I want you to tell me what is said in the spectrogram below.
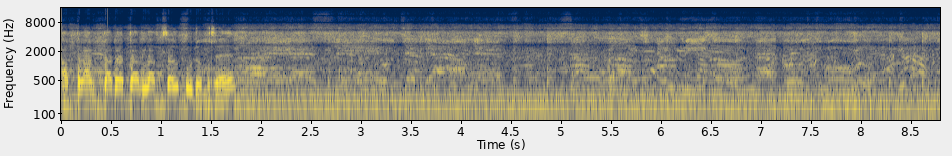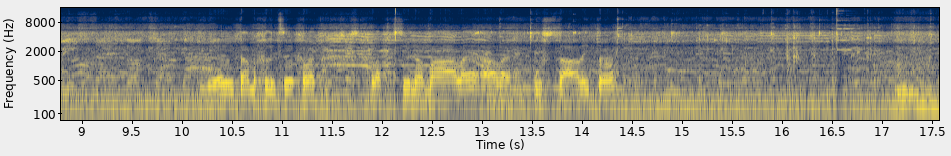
A plavba dopadla v celku dobře. Měli tam chlice chlap, chlapci na mále, ale ustáli to. a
